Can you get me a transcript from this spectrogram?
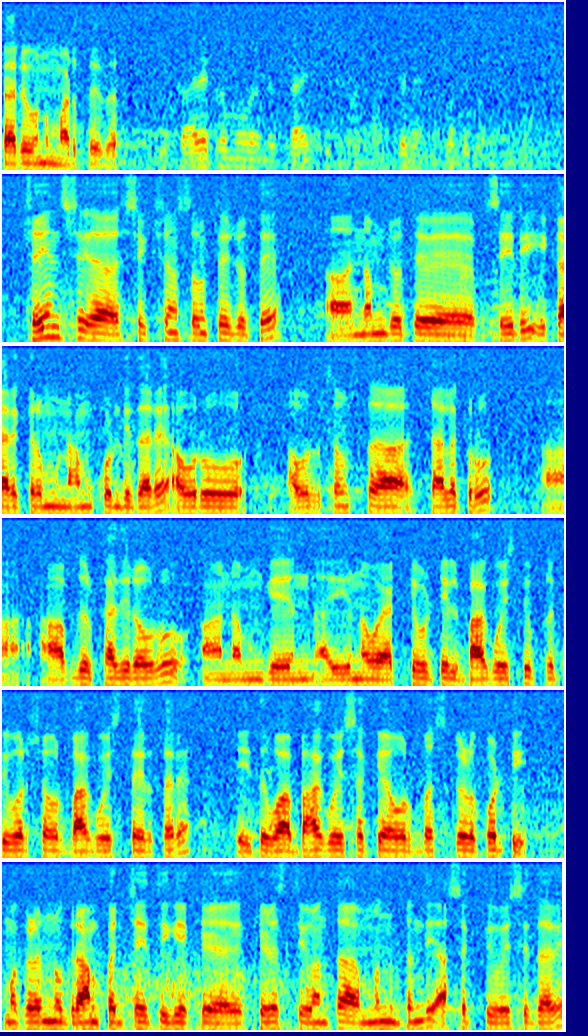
ಕಾರ್ಯವನ್ನು ಮಾಡ್ತಾ ಇದ್ದಾರೆ. ಸಾಯನ್ ಶಿಕ್ಷಣ ಸಂಸ್ಥೆ ಜೊತೆ ನಮ್ಮ ಜೊತೆ ಸೇರಿ ಈ ಕಾರ್ಯಕ್ರಮವನ್ನು ಹಮ್ಮಿಕೊಂಡಿದ್ದಾರೆ. ಅವರು ಅವರು ಸಂಸ್ಥಾ ಚಾಲಕರು ಆ, ಅಬ್ದುಲ್ ಖಾದಿರ್ ಅವರು ನಮಗೆ ನಾವು ಆ್ಯಕ್ಟಿವಿಟಿಯಲ್ಲಿ ಭಾಗವಹಿಸ್ತೀವಿ. ಪ್ರತಿ ವರ್ಷ ಅವ್ರು ಭಾಗವಹಿಸ್ತಾ ಇರ್ತಾರೆ. ಇದು ಭಾಗವಹಿಸೋಕ್ಕೆ ಅವ್ರು ಬಸ್ಗಳು ಕೊಟ್ಟು ಮಕ್ಕಳನ್ನು ಗ್ರಾಮ ಪಂಚಾಯತಿಗೆ ಕೇಳಿಸ್ತೀವಿ ಅಂತ ಮುಂದೆ ಬಂದು ಆಸಕ್ತಿ ವಹಿಸಿದ್ದಾರೆ.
